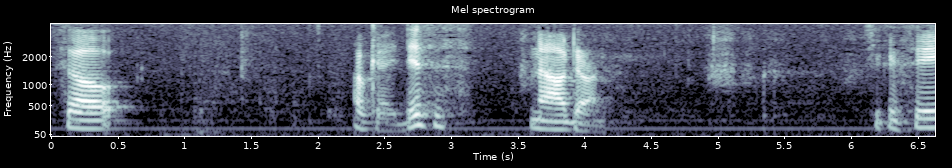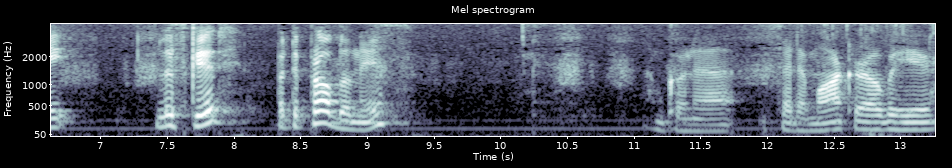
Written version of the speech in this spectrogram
So, okay, this is now done. As you can see, looks good, but the problem is, I'm going to set a marker over here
